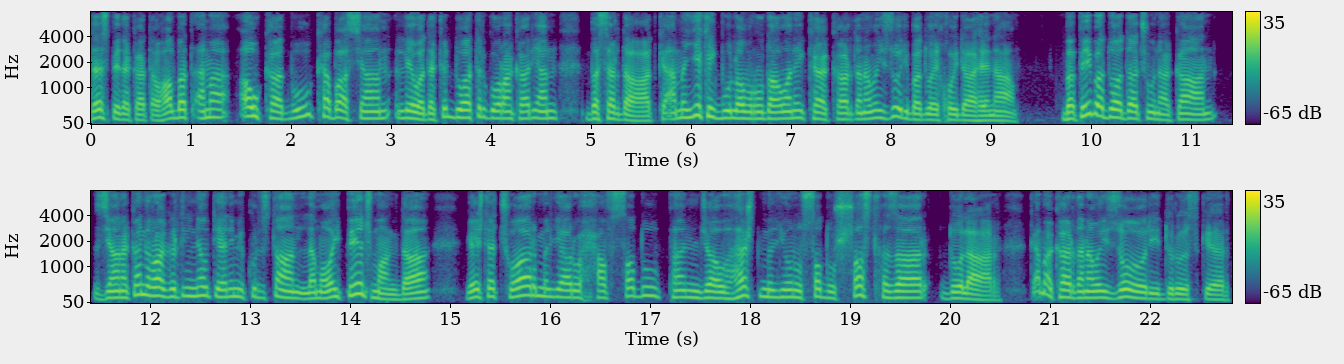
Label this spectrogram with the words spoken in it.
دەست پێ دەکاتەوە، هەڵبەت ئەمە ئەو کات بوو کە باسیان لێوە دەکرد دواتر گۆڕانکارییان بەسەردا هات، کە ئەمە یەکێک بوو لەو ڕووداوانەی کە کاردانەوەی زۆری بەدوای خۆیدا هێنا. بەپێی بەدواداچوونەکان، زیانەکانی ڕاگرتنی نەوتی هەرێمی کوردستان لە ماوەی پێنج مانگدا گەیشتە چوار ملیار و حەفت سەد و پەنجا و هەشت ملیۆن و سەد و شەست هەزار دۆلار، کەمە کاردانەوەی زۆری دروست کرد.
